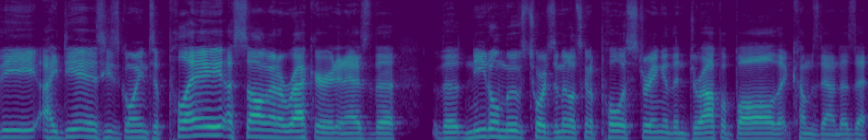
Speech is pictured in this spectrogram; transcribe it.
the idea is he's going to play a song on a record, and as the the needle moves towards the middle, it's going to pull a string and then drop a ball that comes down. Does that?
